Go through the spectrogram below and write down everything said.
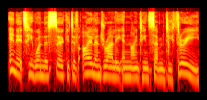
In it, he won the Circuit of Ireland Rally in 1973.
